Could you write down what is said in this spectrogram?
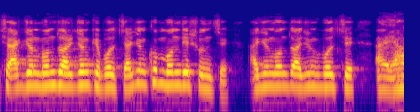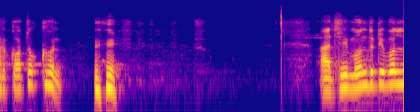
সে একজন বন্ধু আরেকজনকে বলছে একজন খুব মন দিয়ে শুনছে একজন বন্ধু একজনকে বলছে "এই, আর কতক্ষণ? আর সেই বন্ধুটি বলল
